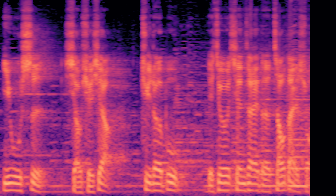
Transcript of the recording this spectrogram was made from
医务室、小学校、俱乐部，也就现在的招待所、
